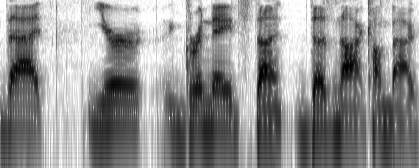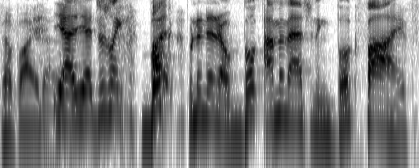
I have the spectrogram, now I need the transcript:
that your grenade stunt does not come back to bite us. Yeah, yeah, just like book. no, no, no. Book. I'm imagining book five.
